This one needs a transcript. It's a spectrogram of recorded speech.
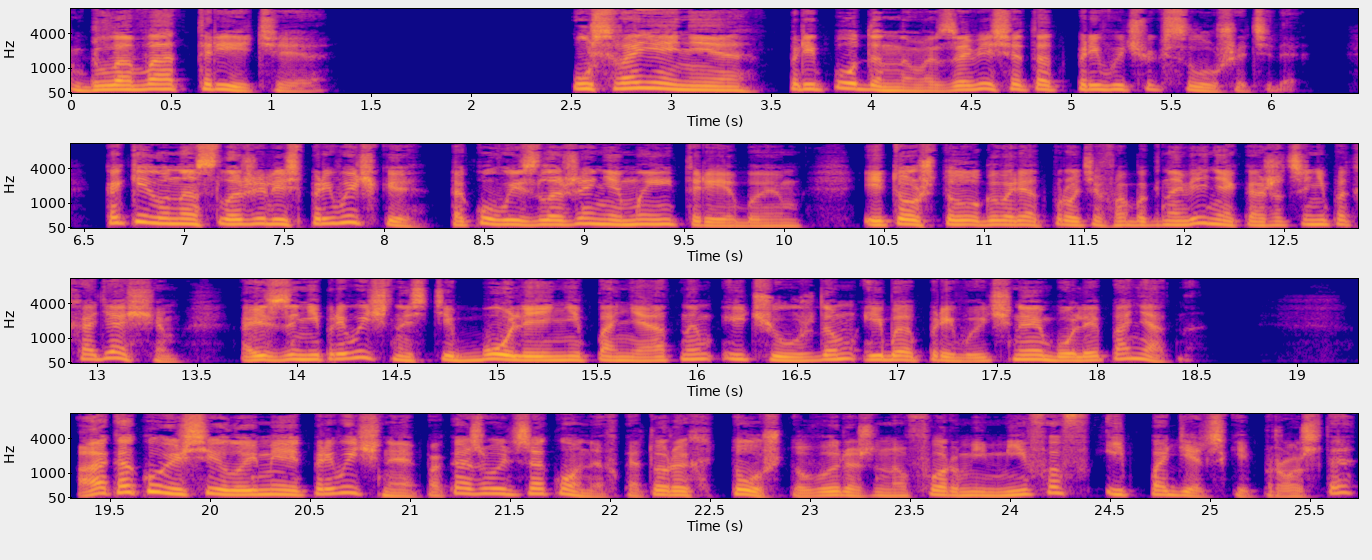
Глава третья. Усвоение преподанного зависит от привычек слушателя. Какие у нас сложились привычки, такого изложения мы и требуем. И то, что говорят против обыкновения, кажется неподходящим, а из-за непривычности более непонятным и чуждым, ибо привычное более понятно. А какую силу имеет привычное, показывают законы, в которых то, что выражено в форме мифов и по-детски просто,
